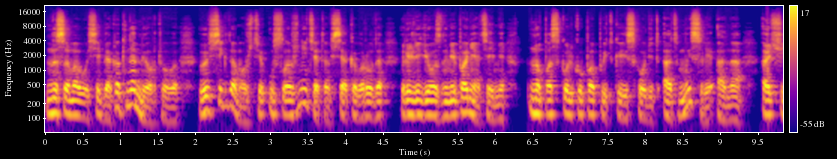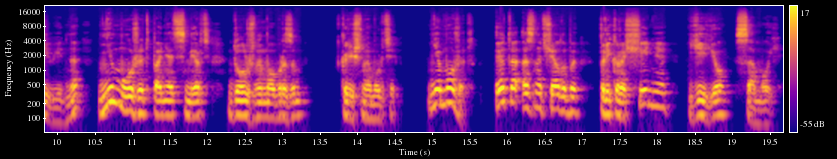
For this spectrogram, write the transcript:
на самого себя, как на мертвого. Вы всегда можете усложнить это всякого рода религиозными понятиями, но поскольку попытка исходит от мысли, она, очевидно, не может понять смерть должным образом. Кришнамурти не может. Это означало бы прекращение ее самой.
